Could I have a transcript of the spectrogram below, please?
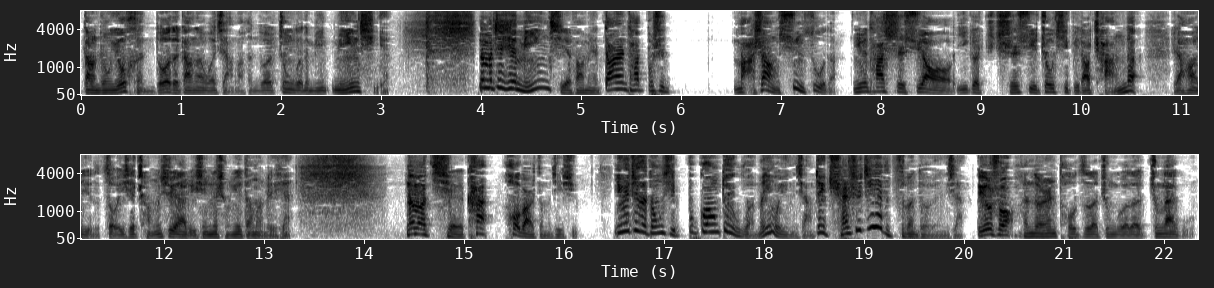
当中，有很多的，刚才我讲了很多中国的民民营企业。那么这些民营企业方面，当然它不是马上迅速的，因为它是需要一个持续周期比较长的，然后走一些程序啊、履行的程序等等这些。那么且看后边怎么继续，因为这个东西不光对我们有影响，对全世界的资本都有影响。比如说，很多人投资了中国的中概股，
